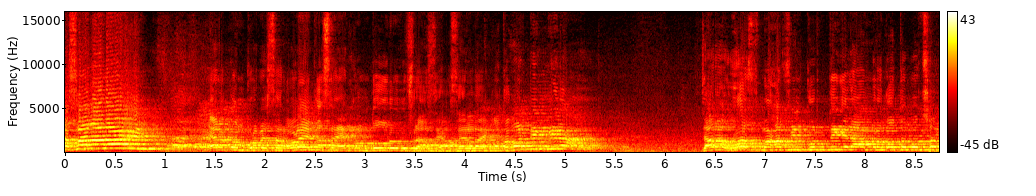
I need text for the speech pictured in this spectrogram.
আছে না নাই এরকম প্রফেসর অনেক আছে এখন দৌড়ের উপরে আছে আছে না নাই কথা বল ঠিক কিনা যারা ওয়াজ মাহফিল করতে গেলে আমরা গত বছর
